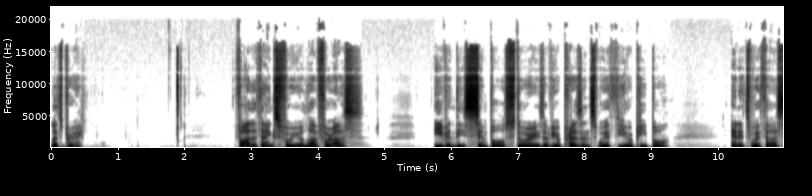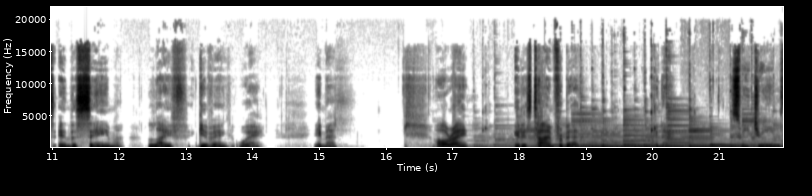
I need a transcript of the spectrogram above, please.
Let's pray. Father, thanks for your love for us. Even these simple stories of your presence with your people, and it's with us in the same life giving way. Amen. All right, it is time for bed. Good night. Sweet dreams,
